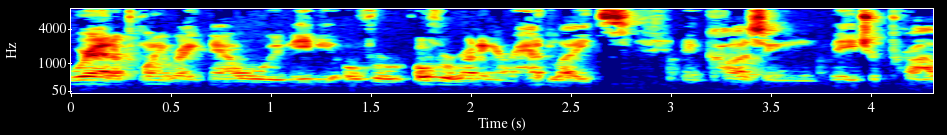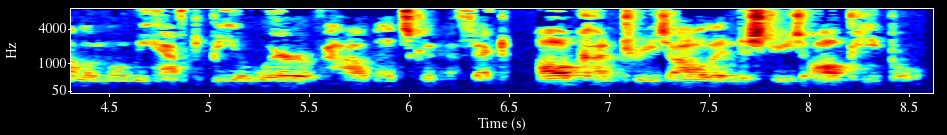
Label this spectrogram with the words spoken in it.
we're at a point right now where we may be over overrunning our headlights and causing a major problem, and we have to be aware of how that's going to affect all countries, all industries, all people.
